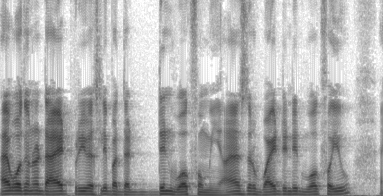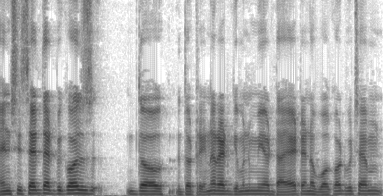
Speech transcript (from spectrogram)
I was on a diet previously but that didn't work for me. I asked her why didn't it work for you? And she said that because the the trainer had given me a diet and a workout which I'm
